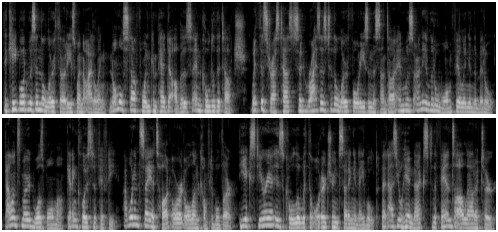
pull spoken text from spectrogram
The keyboard was in the low 30s when idling, normal stuff when compared to others, and cool to the touch. With the stress tests, it rises to the low 40s in the center and was only a little warm feeling in the middle. Balance mode was warmer, getting close to 50. I wouldn't say it's hot or at all uncomfortable though. The exterior is cooler with the auto tune setting enabled, but as you'll hear next, the fans are louder too.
